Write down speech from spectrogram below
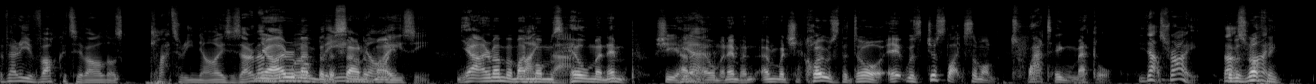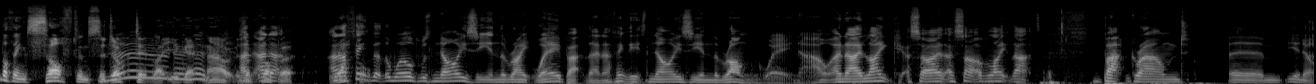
very evocative. All those clattery noises. I remember. Yeah, I the remember the sound of my- Yeah, I remember my Like mum's that. Hillman imp. She had a Hillman imp, and, and when she closed the door, it was just like someone twatting metal. That's right. That's there was right. nothing, nothing soft and seductive No, like you no, get no. now. It was And- a I- proper. And I think that the world was noisy in the right way back then. I think it's noisy in the wrong way now. And I like, so I, I sort of like that background, um, you know,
